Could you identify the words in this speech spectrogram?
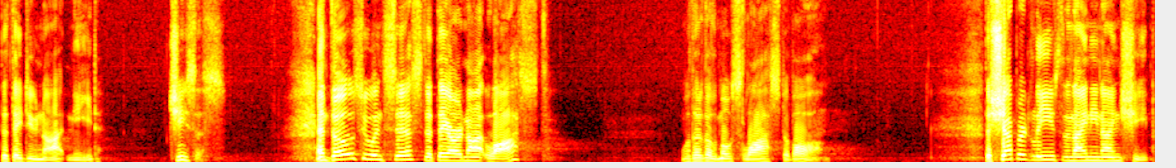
that they do not need Jesus. And those who insist that they are not lost, well, they're the most lost of all. The shepherd leaves the 99 sheep.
